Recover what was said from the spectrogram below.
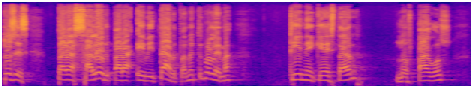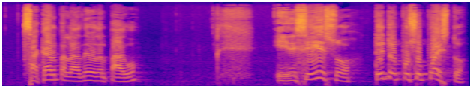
Entonces, para salir, para evitar, para este problema, tiene que estar los pagos, sacar para la deuda el pago y si eso, dentro por supuesto,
